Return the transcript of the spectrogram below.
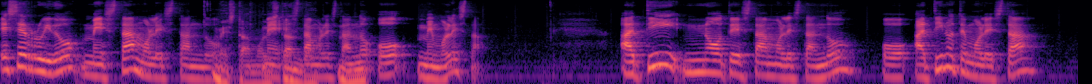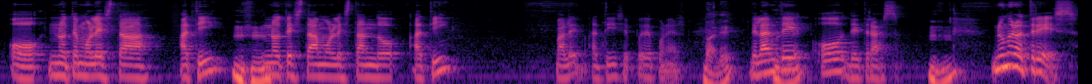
Ese ruido me está molestando. Me está molestando. Me está molestando o me molesta. ¿A ti no te está molestando? ¿O a ti no te molesta? ¿O no te molesta a ti? ¿No te está molestando a ti? ¿Vale? A ti se puede poner Vale. delante o detrás. Número 3.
